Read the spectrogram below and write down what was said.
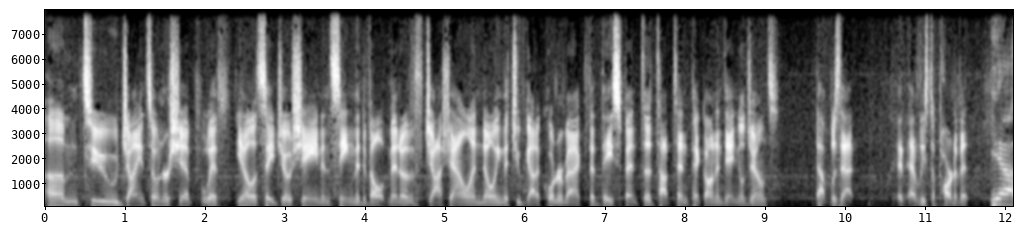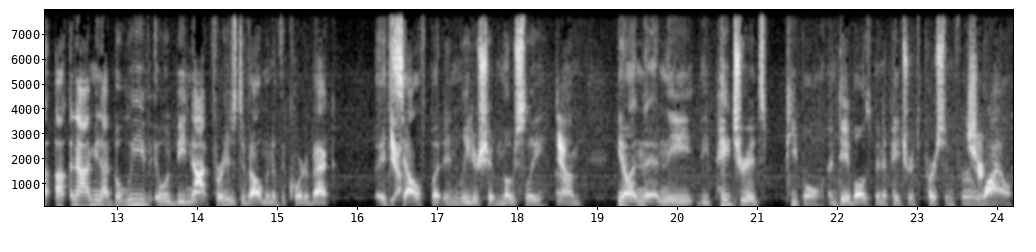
um, to Giants ownership with, you know, let's say Joe Schoen and seeing the development of Josh Allen, knowing that you've got a quarterback that they spent a top 10 pick on in Daniel Jones? That was that at least a part of it? Yeah, uh, I mean, I believe it would be not for his development of the quarterback itself, but in leadership mostly. Yeah. Um, you know, and the, and the the Patriots people, and Daboll has been a Patriots person for Sure. a while.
